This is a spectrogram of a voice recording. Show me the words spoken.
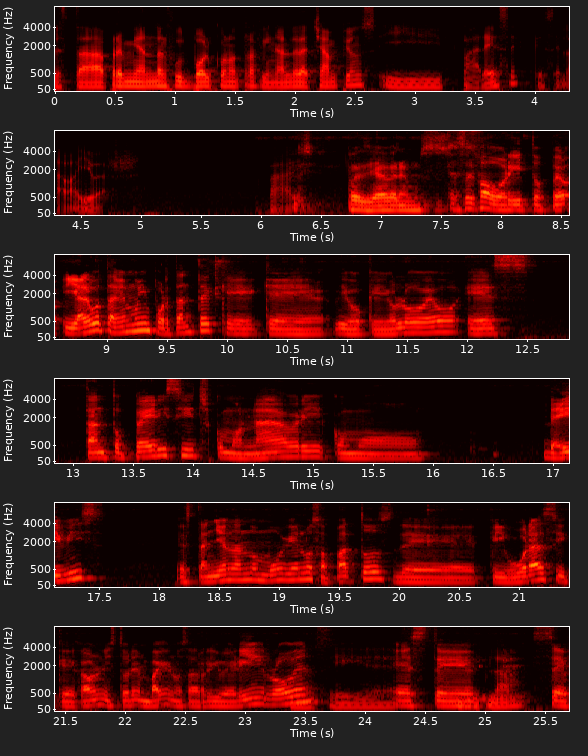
está premiando al fútbol con otra final de la Champions y parece que se la va a llevar. Pues, pues ya veremos. Es el favorito, pero y algo también muy importante que, que digo que yo lo veo es tanto Perisic como Nabri como Davis están llenando muy bien los zapatos de figuras y que dejaron historia en Bayern. O sea, Ribery Robben, este, se,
